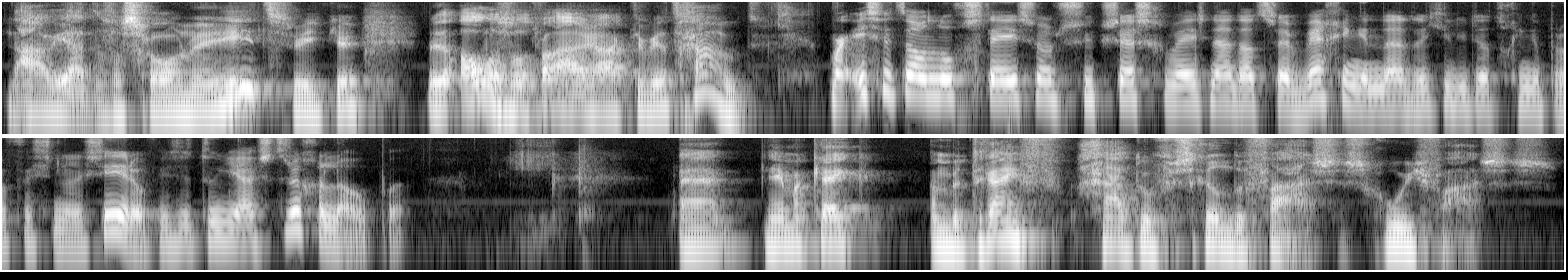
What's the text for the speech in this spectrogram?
Nou ja, dat was gewoon een hit. Weet je. Alles wat we aanraakten werd goud. Maar is het dan nog steeds zo'n succes geweest nadat ze weggingen, nadat jullie dat gingen professionaliseren? Of is het toen juist teruggelopen? Eh, nee, maar kijk, een bedrijf gaat door verschillende fases, groeifases.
